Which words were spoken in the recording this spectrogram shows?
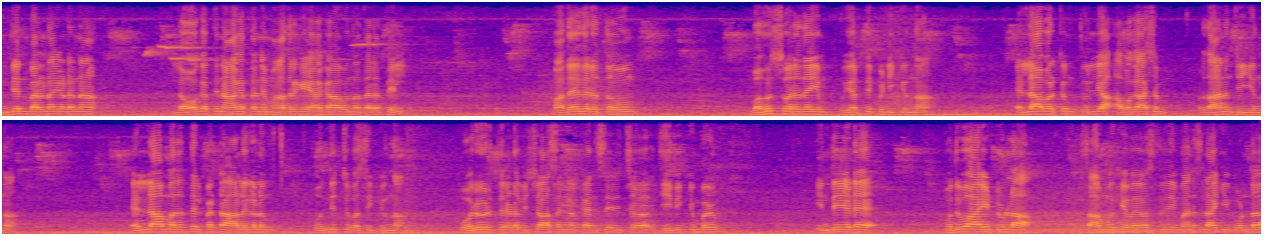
ഇന്ത്യൻ ഭരണഘടന ലോകത്തിനാകെ തന്നെ മാതൃകയാകാവുന്ന തരത്തിൽ മതേതരത്വവും ബഹുസ്വരതയും ഉയർത്തിപ്പിടിക്കുന്ന എല്ലാവർക്കും തുല്യ അവകാശം പ്രദാനം ചെയ്യുന്ന എല്ലാ മതത്തിൽപ്പെട്ട ആളുകളും ഒന്നിച്ചു വസിക്കുന്ന ഓരോരുത്തരുടെ വിശ്വാസങ്ങൾക്കനുസരിച്ച് ജീവിക്കുമ്പോഴും ഇന്ത്യയുടെ പൊതുവായിട്ടുള്ള സാമൂഹ്യ വ്യവസ്ഥിതി മനസ്സിലാക്കിക്കൊണ്ട്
